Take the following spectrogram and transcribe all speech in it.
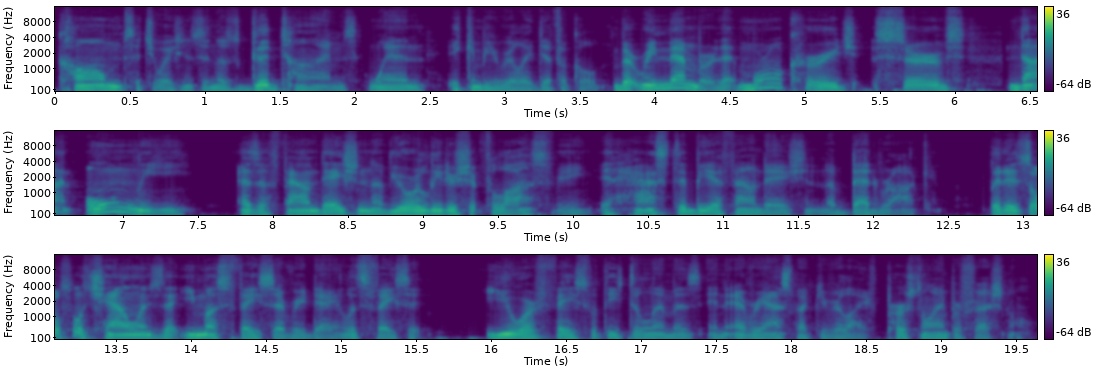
calm situations, in those good times when it can be really difficult. But remember that moral courage serves not only as a foundation of your leadership philosophy, it has to be a foundation, a bedrock. But it's also a challenge that you must face every day. Let's face it. You are faced with these dilemmas in every aspect of your life, personal and professional.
